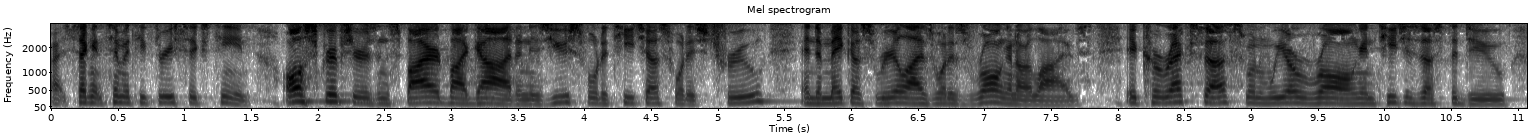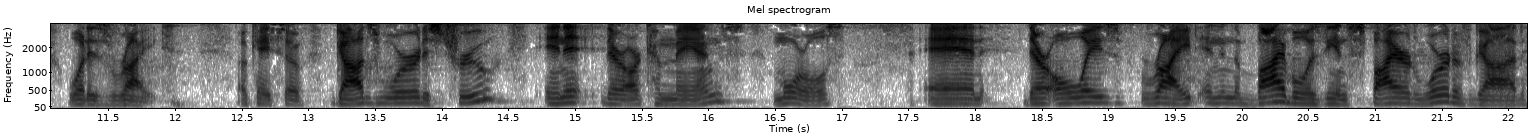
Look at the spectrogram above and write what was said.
All right, 2 Timothy 3:16. All scripture is inspired by God and is useful to teach us what is true and to make us realize what is wrong in our lives. It corrects us when we are wrong and teaches us to do what is right. Okay, so God's word is true. In it there are commands, morals, and they're always right. And then the Bible is the inspired word of God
